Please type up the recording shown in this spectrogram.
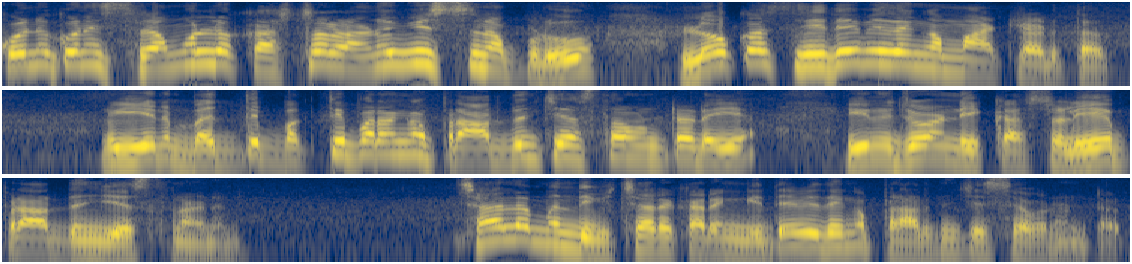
కొన్ని కొన్ని శ్రమల్లో కష్టాలు అనుభవిస్తున్నప్పుడు లోకస్తులు ఇదే విధంగా మాట్లాడతారు. నువ్వు ఈయన భక్తి భక్తిపరంగా ప్రార్థన చేస్తూ ఉంటాడయ్యా. ఈయన చూడండి ఈ కష్టాలు ఏ ప్రార్థన చేస్తున్నాడని. చాలామంది విచారకరంగా ఇదే విధంగా ప్రార్థన చేసేవారు ఉంటారు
